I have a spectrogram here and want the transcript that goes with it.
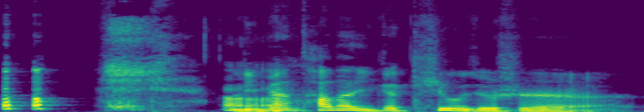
啊里面它的一个 Q 就是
